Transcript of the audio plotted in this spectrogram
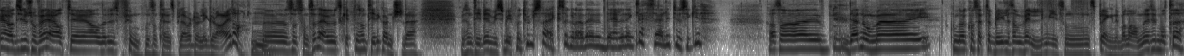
Vi har diskusjon før. Jeg har alltid aldri funnet en sånn tennisspiller jeg har vært veldig glad i. da. Mm. Eh, Så sånn sett er jeg jo skeptisk. Samtidig kanskje det Men samtidig, hvis det blir på en tull, så er jeg ikke så glad i det, det heller, egentlig. Så jeg er litt usikker. Altså, Det er noe med Når konseptet blir liksom veldig mye sånn sprengende bananer, på en måte,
